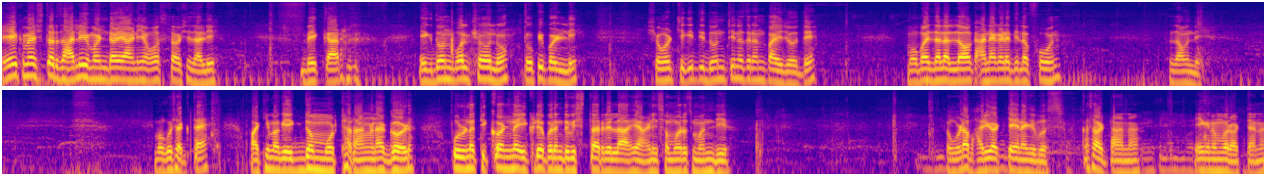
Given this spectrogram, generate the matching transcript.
एक मॅच तर झाली मंडळी आणि अवस्था अशी झाली. बेकार. एक दोन बॉल खेळलो टोपी पडली. शेवटची किती? दोन तीनच रन पाहिजे होते. मोबाईल झाला लॉक आण्याकडे दिला फोन जाऊन दे. बघू शकताय. पाठीमागे एकदम मोठा रांगणा गड पूर्ण तिकडनं इकडेपर्यंत विस्तारलेला आहे आणि समोरच मंदिर. एवढा भारी वाटतंय ना की बस. कसं वाटतं ना एक नंबर. वाटतं ना?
